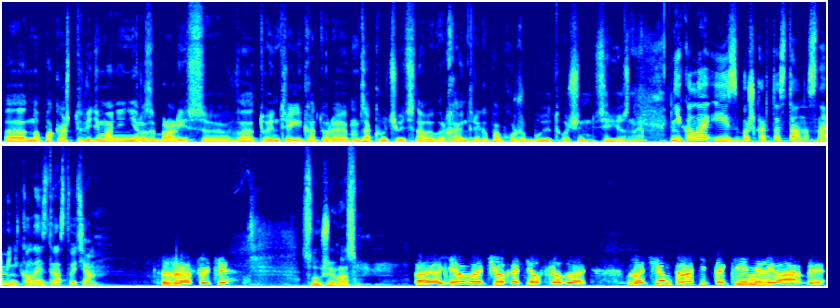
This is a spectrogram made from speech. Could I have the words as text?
э, но пока что, видимо, они не разобрались в той интриге, которая закручивается на выборах, а интрига, похоже, будет очень серьезная. Николай из Башкортостана с нами. Николай, здравствуйте. Здравствуйте. Слушаем вас. А, я что хотел сказать. Зачем тратить такие миллиарды?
